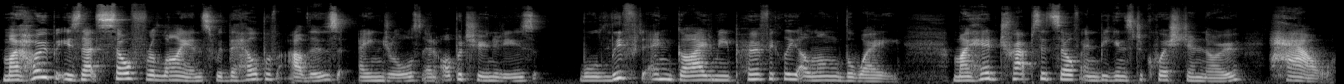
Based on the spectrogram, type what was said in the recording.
My hope is that self reliance with the help of others, angels, and opportunities will lift and guide me perfectly along the way. My head traps itself and begins to question, though, how?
